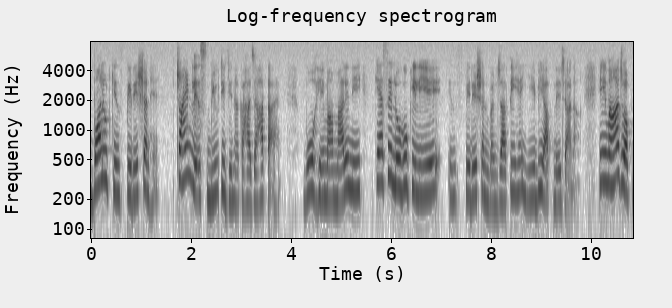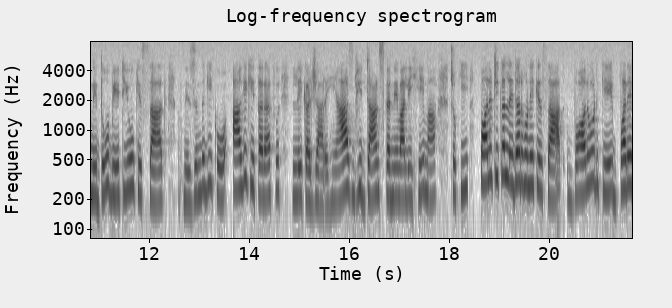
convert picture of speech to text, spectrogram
बॉलीवुड की इंस्पिरेशन है टाइमलेस ब्यूटी जिन्हें कहा जाता है। वो हेमा मालिनी कैसे लोगों के लिए इंस्पिरेशन बन जाती है, ये भी आपने जाना। हेमा जो अपनी दो बेटियों के साथ अपनी ज़िंदगी को आगे की तरफ़ लेकर जा रही हैं। आज भी डांस करने वाली हेमा, जो कि पॉलिटिकल लीडर होने के साथ बॉलीवुड के बड़े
